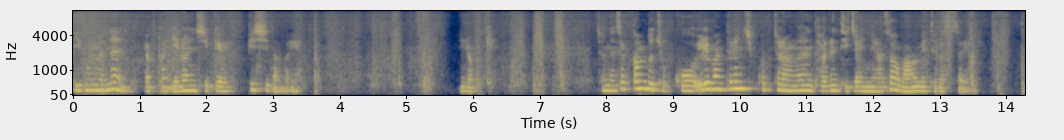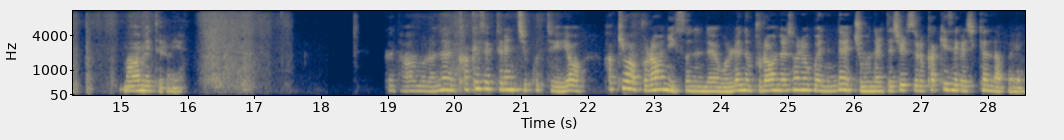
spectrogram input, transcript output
입으면은 약간 이런 식의 핏이 나와요? 이렇게 저는 색감도 좋고 일반 트렌치 코트랑은 다른 디자인이라서 마음에 들었어요. 마음에 들어요. 그 다음으로는 카키색 트렌치 코트예요. 카키와 브라운이 있었는데 원래는 브라운을 사려고 했는데 주문할 때 실수로 카키색을 시켰나봐요.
